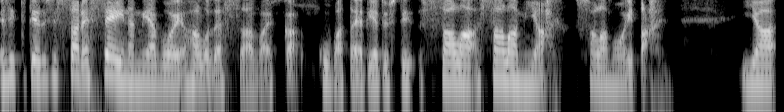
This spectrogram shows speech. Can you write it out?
Ja sitten tietysti sadeseinämiä voi halutessaan vaikka kuvata ja tietysti sala, salamia, salamoita. Ja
